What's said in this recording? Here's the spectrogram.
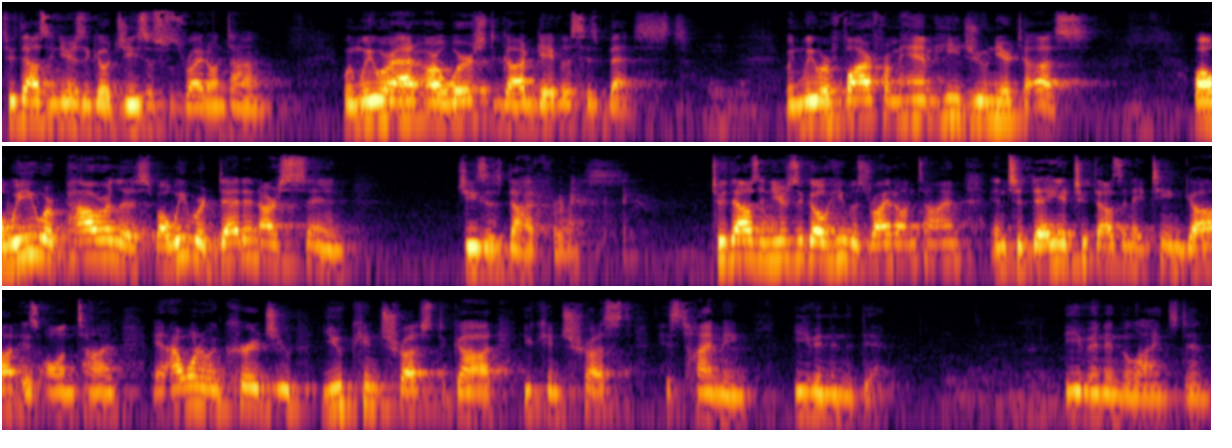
2,000 years ago, Jesus was right on time. When we were at our worst, God gave us his best. When we were far from him, he drew near to us. While we were powerless, while we were dead in our sin, Jesus died for us. 2,000 years ago, he was right on time. And today in 2018, God is on time. And I want to encourage you you can trust God. You can trust his timing even in the den, even in the lion's den.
